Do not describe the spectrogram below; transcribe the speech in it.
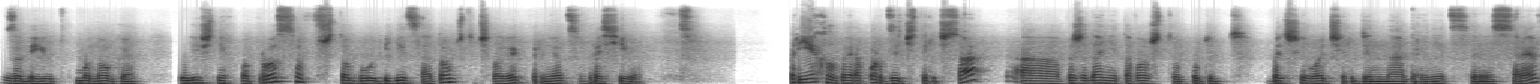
задают много лишних вопросов, чтобы убедиться о том, что человек вернется в Россию. Приехал в аэропорт за 4 часа а, в ожидании того, что будут большие очереди на границе с РФ.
